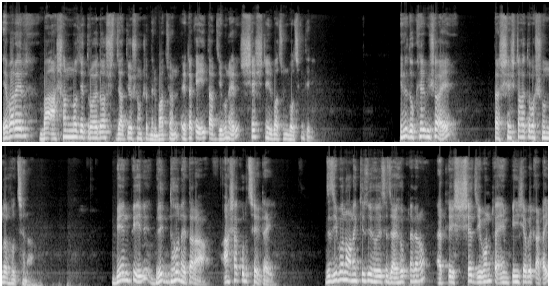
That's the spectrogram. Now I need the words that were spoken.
এবারের বা আসন্ন যে ত্রয়োদশ জাতীয় সংসদ নির্বাচন, এটাকেই তার জীবনের শেষ নির্বাচন বলছেন তিনি। কিন্তু দুঃখের বিষয়ে, তার শেষটা হয়তো বা সুন্দর হচ্ছে না। বিএনপির বৃদ্ধ নেতারা আশা করছে এটাই, যে জীবনে অনেক কিছুই হয়েছে, যাই হোক না কেন অ্যাটলিস্ট সে জীবনটা এমপি হিসাবে কাটাই,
